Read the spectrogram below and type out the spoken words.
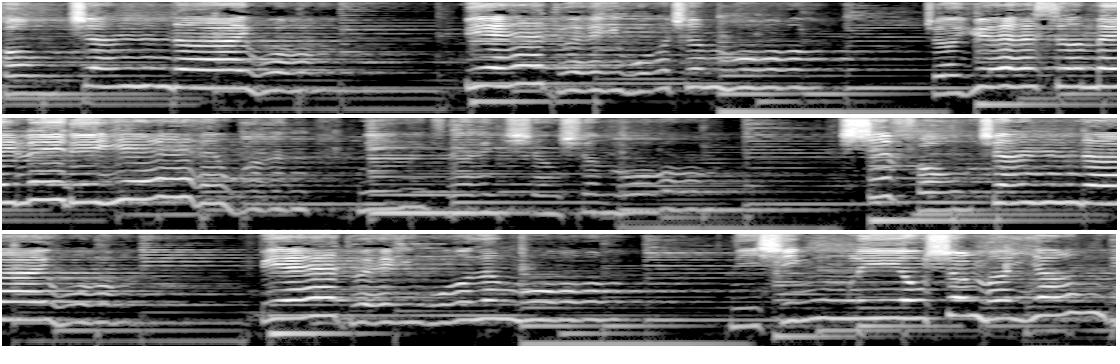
否真的爱我？别对我沉默。这月色美丽的夜晚，你在想什么？是否真的爱我？别对我冷漠。你心里有什么样的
